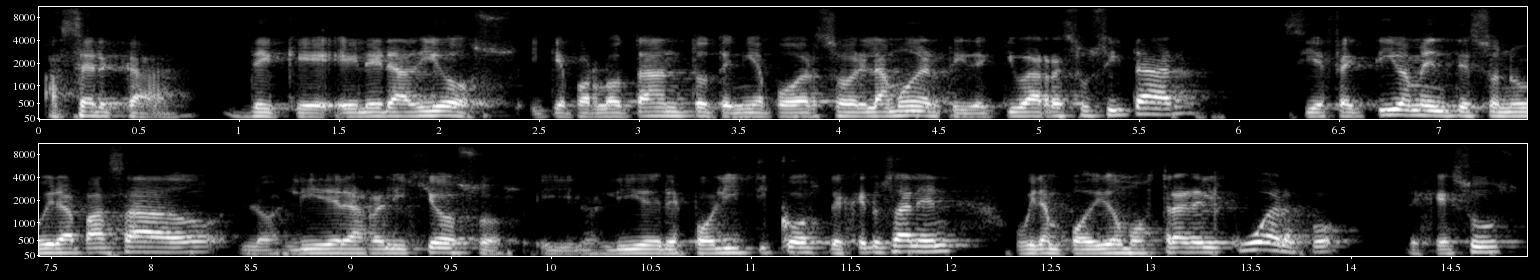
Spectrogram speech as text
acerca de que Él era Dios y que por lo tanto tenía poder sobre la muerte y de que iba a resucitar, si efectivamente eso no hubiera pasado, los líderes religiosos y los líderes políticos de Jerusalén hubieran podido mostrar el cuerpo de Jesús,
